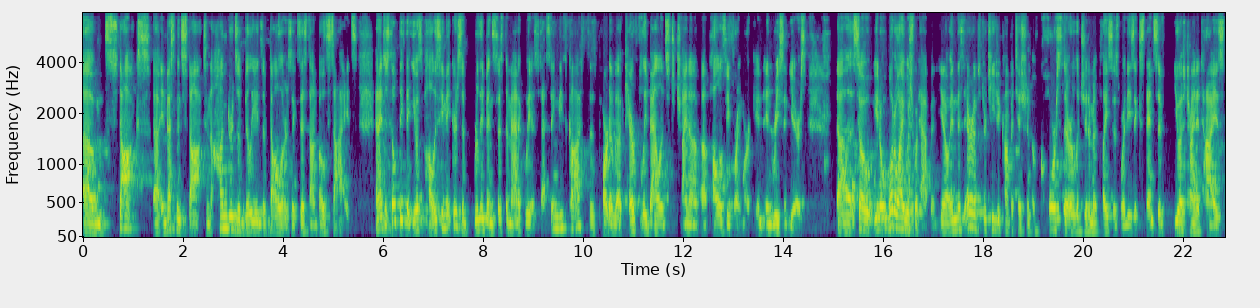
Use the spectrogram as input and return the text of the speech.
um, stocks, uh, investment stocks, and the hundreds of billions of dollars exist on both sides. And I just don't think that US policymakers have really been systematically assessing these costs as part of a carefully balanced China uh, policy framework in, in recent years. Uh, so, you know, what do I wish would happen? You know, in this era of strategic competition, of course, there are legitimate places where these extensive U.S. China ties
